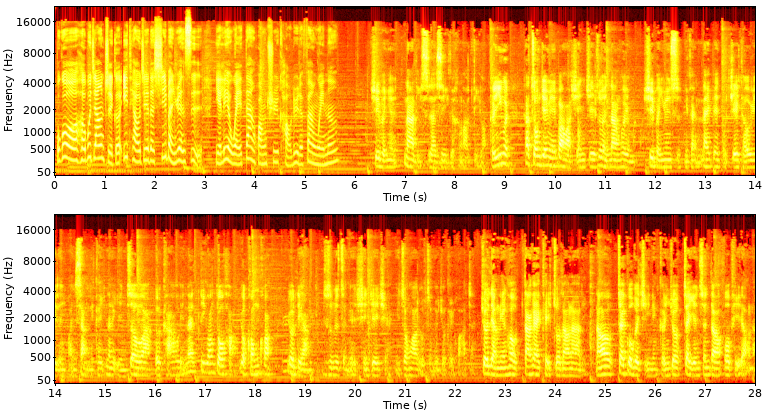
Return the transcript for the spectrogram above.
不过，何不将只隔一条街的西本院寺也列为蛋黄区考虑的范围呢？西本院那里实在是一个很好的地方，可是因为它中间没办法衔接，所以很浪费嘛。西本院士，你看那边有街头艺人，晚上你可以那个演奏啊，喝咖啡，那地方多好，又空旷。又凉，是不是整个衔接起来？你中华路整个就可以发展。就两年后大概可以做到那里，然后再过个几年，可能就再延伸到剥皮寮那，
